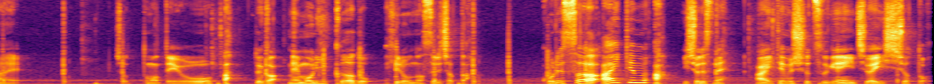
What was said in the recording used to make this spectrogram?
はい。ちょっと待てよ。あというかメモリーカード拾うの忘れちゃった。これさアイテムあ一緒ですね。アイテム出現位置は一緒と。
